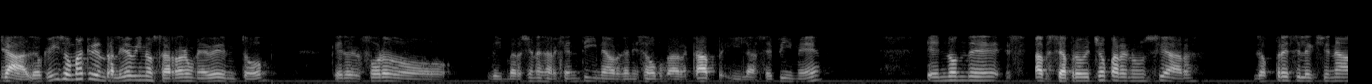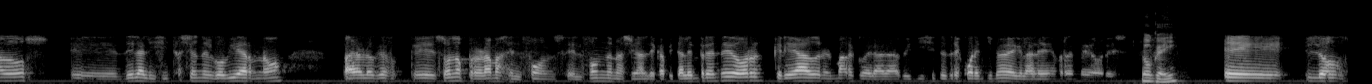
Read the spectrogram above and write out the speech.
Ya, lo que hizo Macri en realidad vino a cerrar un evento, que era el Foro de Inversiones de Argentina, organizado por ARCAP y la CEPIME, en donde se aprovechó para anunciar los preseleccionados eh, de la licitación del gobierno para lo que, que, son los programas del FONSE, el Fondo Nacional de Capital Emprendedor, creado en el marco de la 27349, que es la ley de emprendedores. Ok. Eh, los,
